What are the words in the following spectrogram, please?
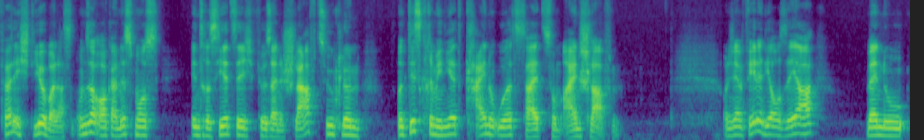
völlig dir überlassen. Unser Organismus interessiert sich für seine Schlafzyklen und diskriminiert keine Uhrzeit zum Einschlafen. Und ich empfehle dir auch sehr, wenn du,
